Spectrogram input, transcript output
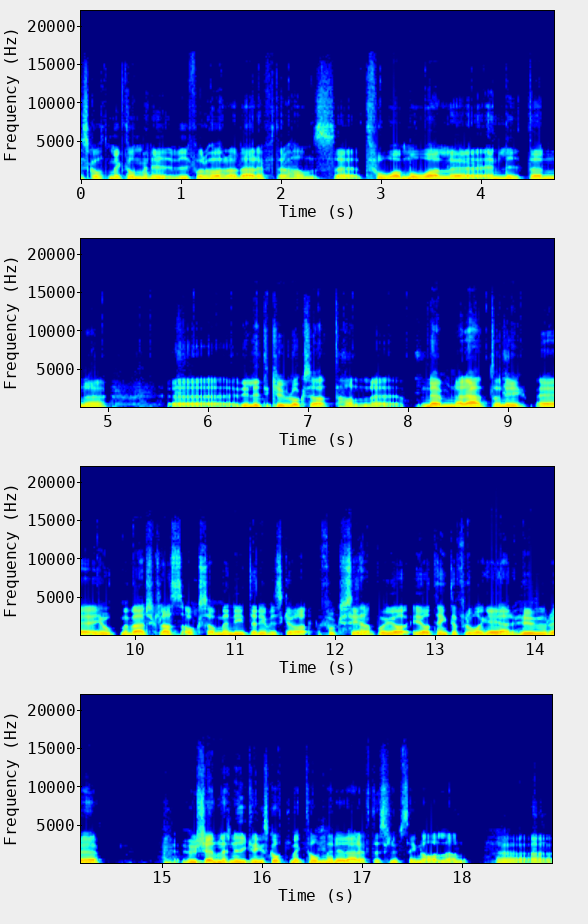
Scott McTominay vi får höra där efter hans eh, två mål. Eh, en liten eh, Eh, det är lite kul också att han eh, nämner Anthony eh, ihop med världsklass också, men det är inte det vi ska fokusera på. Jag, jag tänkte fråga er, hur, eh, hur känner ni kring Scott McTominay där efter slutsignalen? Eh,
